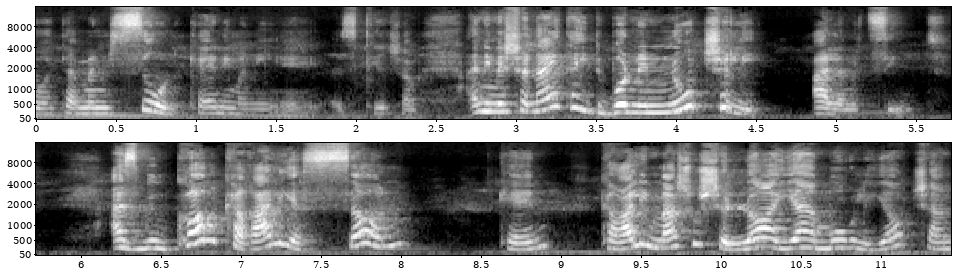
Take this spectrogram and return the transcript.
או את המנסון, כן? אם אני אה, אזכיר שם. אני משנה את ההתבוננות שלי על המציאות. אז במקום קרה לי אסון, כן, קרה לי משהו שלא היה אמור להיות שם,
